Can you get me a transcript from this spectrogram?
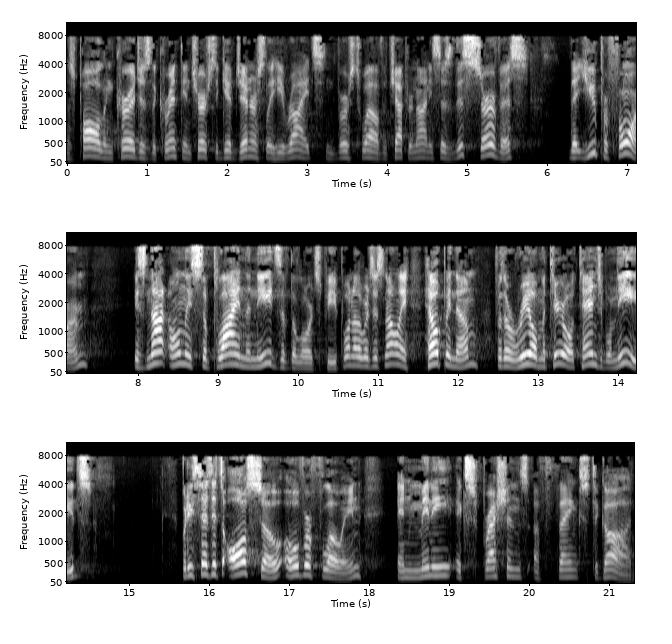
As Paul encourages the Corinthian church to give generously, he writes in verse 12 of chapter 9, he says, This service that you perform is not only supplying the needs of the Lord's people, in other words, it's not only helping them for their real material, tangible needs, but he says it's also overflowing in many expressions of thanks to God.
